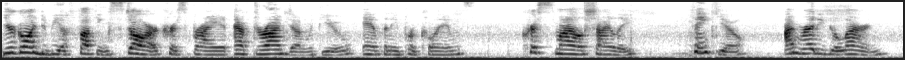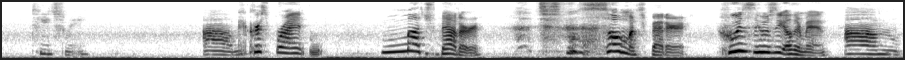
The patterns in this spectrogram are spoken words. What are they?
You're going to be a fucking star, Kris Bryant, after I'm done with you, Anthony proclaims. Kris smiles shyly. Thank you. I'm ready to learn. Teach me. Um, Kris Bryant, much better. So much better. Who's who's the other man? um,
